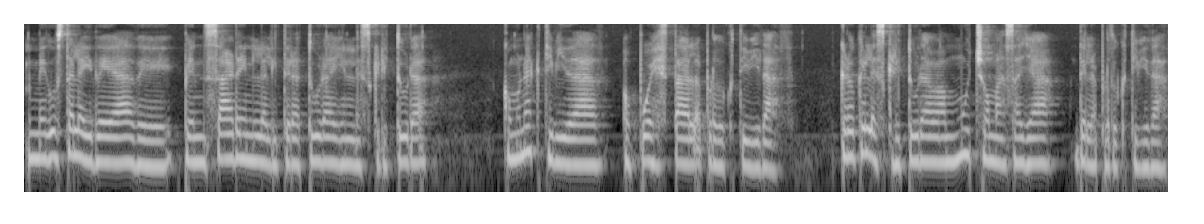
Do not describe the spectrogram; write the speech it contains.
me gusta la idea de pensar en la literatura y en la escritura como una actividad opuesta a la productividad. Creo que la escritura va mucho más allá de la productividad.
